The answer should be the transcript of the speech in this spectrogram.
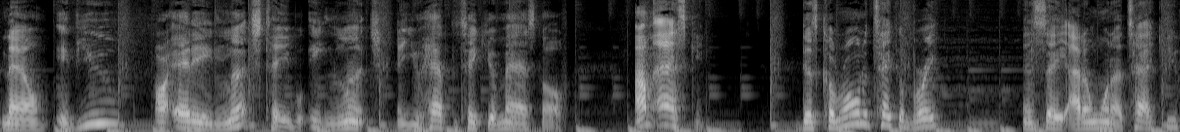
now, if you are at a lunch table eating lunch and you have to take your mask off, I'm asking, does Corona take a break and say, I don't want to attack you?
